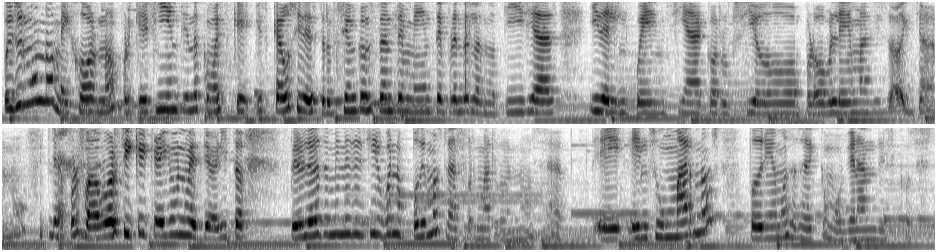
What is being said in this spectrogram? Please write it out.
pues un mundo mejor, ¿no? Porque sí entiendo cómo es que es caos y destrucción constantemente, prendes las noticias y delincuencia, corrupción, problemas, y ay, ya no, ya por favor, sí que caiga un meteorito. Pero luego también es decir, bueno, podemos transformarlo, ¿no? O sea, eh, en sumarnos podríamos hacer como grandes cosas.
